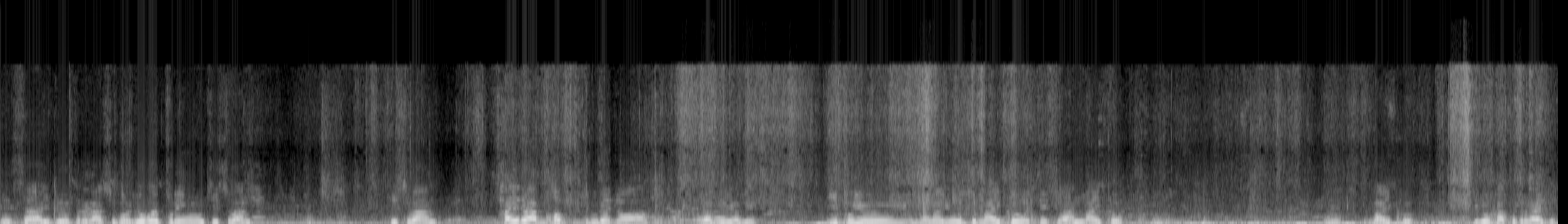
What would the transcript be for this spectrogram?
인사이드 들어가시고 요거 브링 디스완 디스완 사이라 컵 준비해줘 여기 여기 if you wanna use 마이크 디스완 마이크 응, 마이크 이거 갖고 들어가야지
